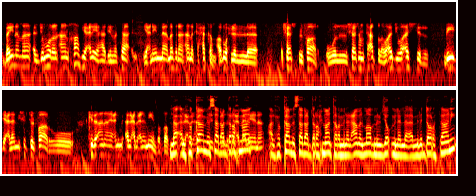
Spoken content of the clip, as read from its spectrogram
بينما الجمهور الآن خافي عليه هذه المسائل. يعني إن مثلا أنا كحكم أروح لشاشة الفار والشاشة متعطلة وأجي وأشر بيدي على أني شفت الفار وكذا أنا يعني ألعب على مين بالضبط؟ لا الحكام يا أستاذ عبد الرحمن؟ الحكام يا أستاذ عبد الرحمن ترى من العام الماضي من الجو من ال- من الدور الثاني.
